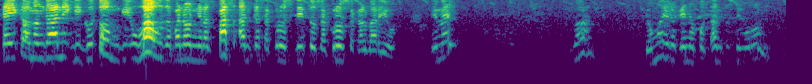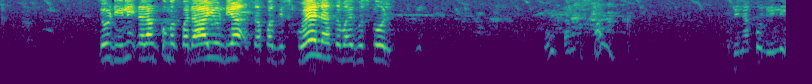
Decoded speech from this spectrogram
kay ikaw manggani, gigutom, giuhaw sa panahon nga nagpasan ka sa krus dito sa krus sa Kalbaryo. Amen? Diba? Gamay ra kay ng pag-antos ni Moron. Lord, dili na lang ko magpadayon diya sa pag-eskwela sa Bible School. Oh, antos man. Sabi na ko, dili.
